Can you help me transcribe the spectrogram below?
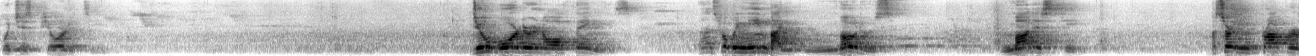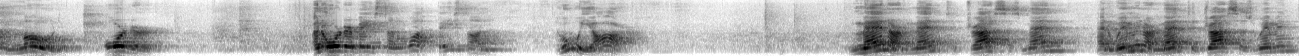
which is purity. Due order in all things. That's what we mean by modus, modesty. A certain proper mode, order. An order based on what? Based on who we are. Men are meant to dress as men, and women are meant to dress as women.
